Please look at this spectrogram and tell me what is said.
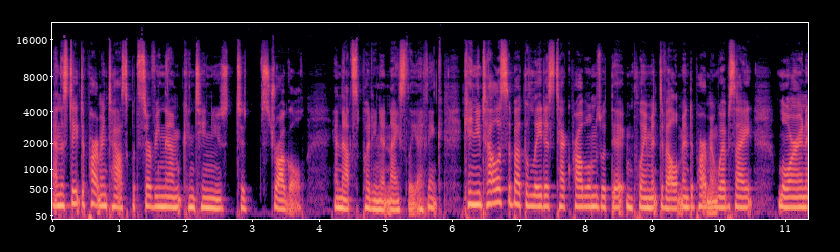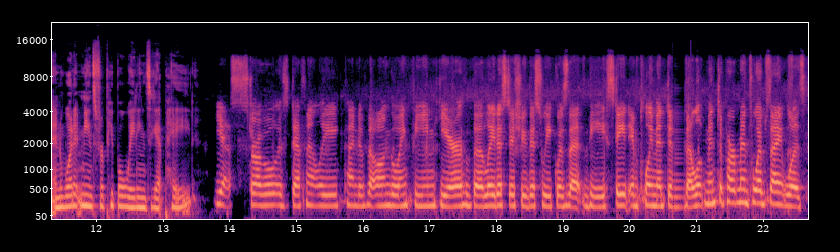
and the State Department tasked with serving them continues to struggle. And that's putting it nicely, I think. Can you tell us about the latest tech problems with the Employment Development Department website, Lauren, and what it means for people waiting to get paid? Yes, struggle is definitely kind of the ongoing theme here. The latest issue this week was that the State Employment Development Department's website was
